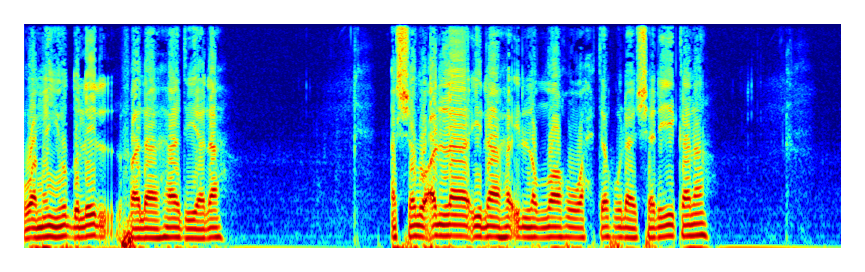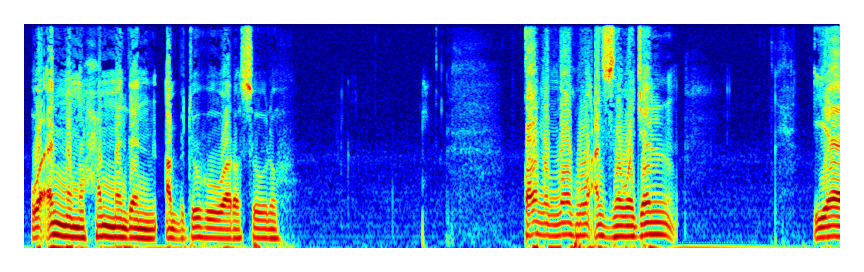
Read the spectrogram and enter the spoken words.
ومن يضلل فلا هادي له. أشهد أن لا إله إلا الله وحده لا شريك له وأن محمدا عبده ورسوله. قال الله عز وجل يا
